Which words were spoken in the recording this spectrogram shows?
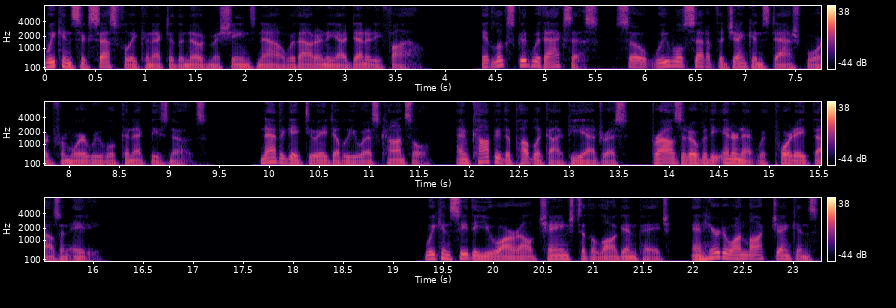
We can successfully connect to the node machines now without any identity file. It looks good with access, so we will set up the Jenkins dashboard from where we will connect these nodes. Navigate to AWS console, and copy the public IP address, browse it over the internet with port 8080. We can see the URL changed to the login page, and here to unlock Jenkins,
